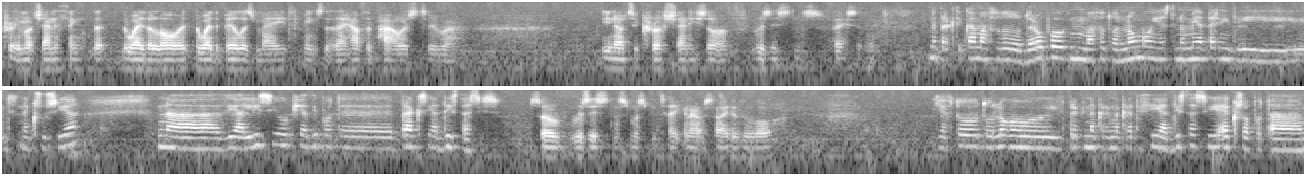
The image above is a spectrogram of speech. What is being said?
pretty much anything. That the way the law, the way the bill is made, means that they have the powers to, uh, you know, to crush any sort of resistance, basically. Ναι, πρακτικά με αυτόν τον τρόπο, με αυτόν τον νόμο, η αστυνομία παίρνει τη, την εξουσία να διαλύσει οποιαδήποτε πράξη αντίστασης. So resistance must be taken outside of the law. Γι' αυτό το λόγο πρέπει να, κρα- να κρατηθεί η αντίσταση έξω από τα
